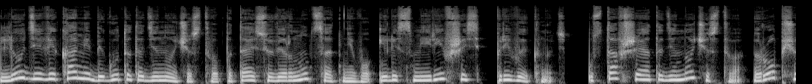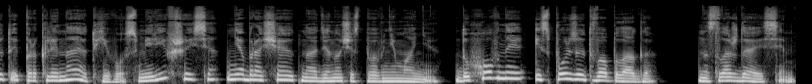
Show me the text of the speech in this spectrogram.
Люди веками бегут от одиночества, пытаясь увернуться от него или, смирившись, привыкнуть. Уставшие от одиночества ропщут и проклинают его, смирившиеся не обращают на одиночество внимания. Духовные используют во благо, наслаждаясь им.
